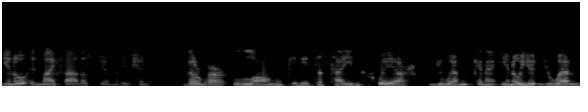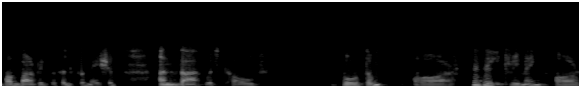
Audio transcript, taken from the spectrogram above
you know, in my father's generation, there were long periods of time where you weren't connect, you know, you, you weren't bombarded with information, and that was called boredom or mm-hmm. daydreaming or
